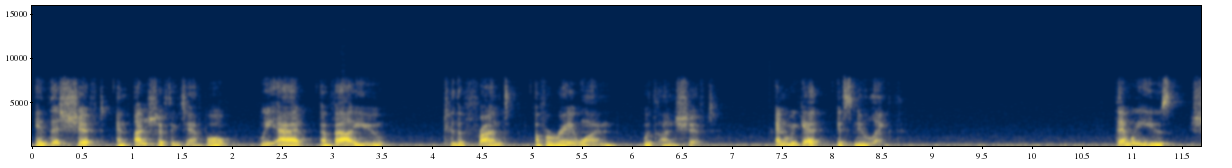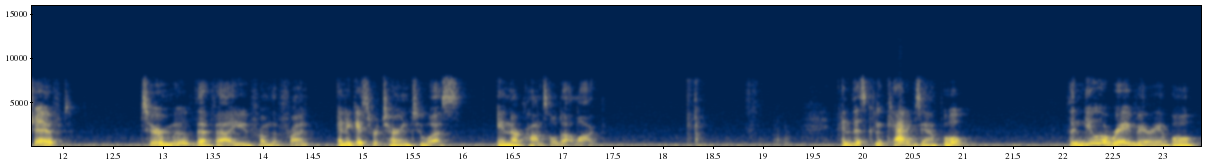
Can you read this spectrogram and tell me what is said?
In this shift and unshift example, we add a value to the front of array 1 with unshift, and we get its new length. Then we use shift to remove that value from the front, and it gets returned to us in our console.log. In this concat example, the new array variable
